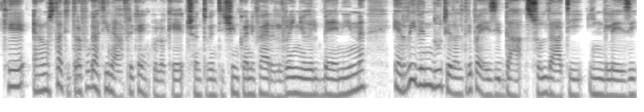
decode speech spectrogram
che erano stati trafugati in Africa, in quello che 125 anni fa era il regno del Benin, e rivenduti ad altri paesi da soldati inglesi.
